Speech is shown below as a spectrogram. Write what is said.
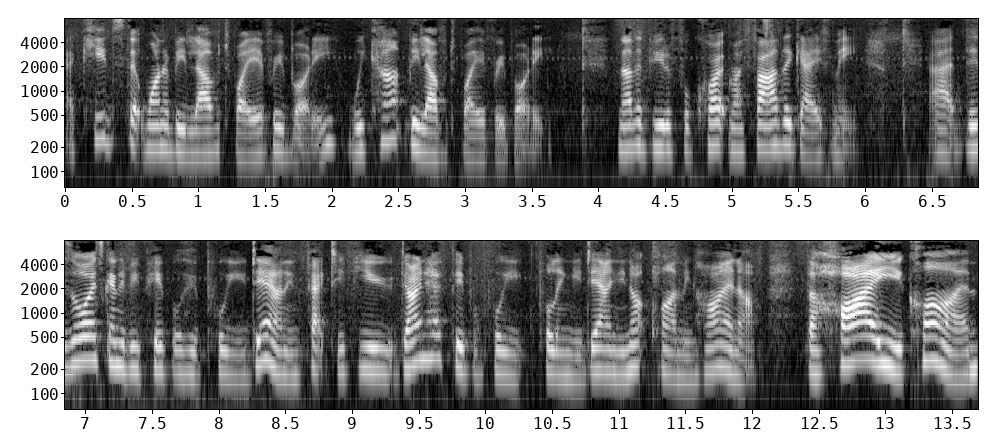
Our kids that want to be loved by everybody, we can't be loved by everybody. Another beautiful quote my father gave me uh, there's always going to be people who pull you down. In fact, if you don't have people pull you, pulling you down, you're not climbing high enough. The higher you climb,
